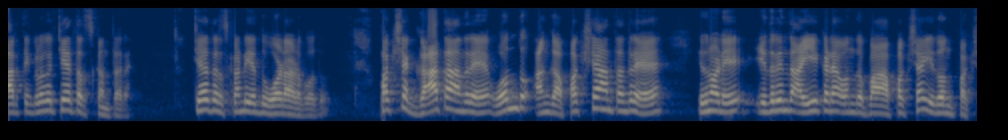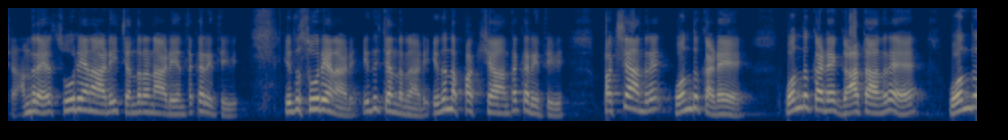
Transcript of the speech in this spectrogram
ಆರು ತಿಂಗಳು ಚೇತರಿಸ್ಕೊಂತಾರೆ. ಚೇತರಿಸ್ಕೊಂಡು ಎದ್ದು ಓಡಾಡ್ಬೋದು. ಪಕ್ಷಘಾತ ಅಂದರೆ ಒಂದು ಅಂಗ. ಪಕ್ಷ ಅಂತಂದರೆ ಇದು ನೋಡಿ, ಇದರಿಂದ ಈ ಕಡೆ ಒಂದು ಪಕ್ಷ, ಇದೊಂದು ಪಕ್ಷ. ಅಂದರೆ ಸೂರ್ಯನಾಡಿ, ಚಂದ್ರನಾಡಿ ಅಂತ ಕರಿತೀವಿ. ಇದು ಸೂರ್ಯನಾಡಿ, ಇದು ಚಂದ್ರನಾಡಿ, ಇದನ್ನು ಪಕ್ಷ ಅಂತ ಕರಿತೀವಿ. ಪಕ್ಷ ಅಂದರೆ ಒಂದು ಕಡೆ. ಒಂದು ಕಡೆ ಗಾತ ಅಂದರೆ ಒಂದು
